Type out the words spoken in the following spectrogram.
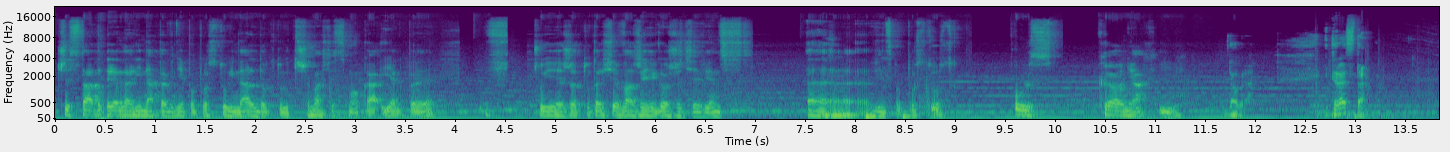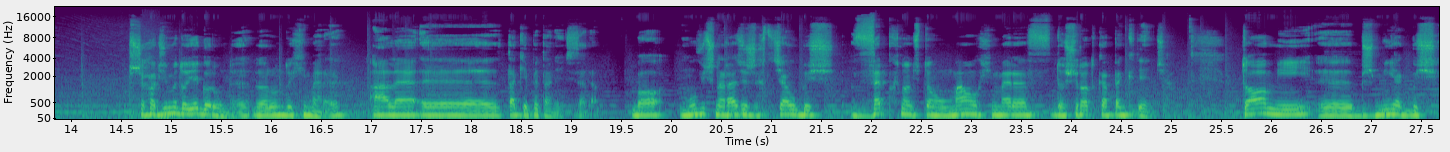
czysta adrenalina pewnie po prostu Rinaldo, który trzyma się smoka i jakby czuje, że tutaj się waży jego życie, więc E, więc po prostu puls w kroniach i Dobra. I teraz tak. Przechodzimy do jego rundy, do rundy Chimery, ale yy, takie pytanie ci zadam. Bo mówisz na razie, że chciałbyś wepchnąć tą małą Chimerę w, do środka pęknięcia. To mi yy, brzmi, jakbyś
